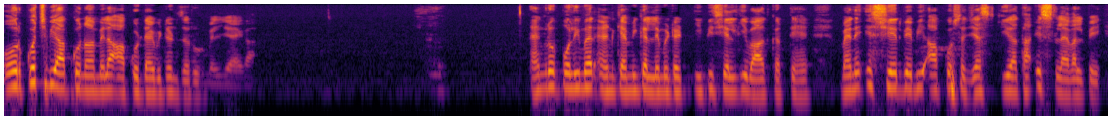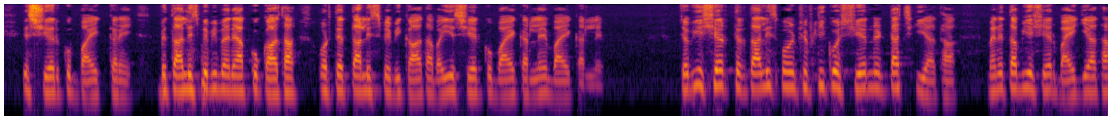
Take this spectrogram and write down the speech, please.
और कुछ भी आपको ना मिला, आपको डेविडेंड ज़रूर मिल जाएगा। Engro polymer and chemical limited EPCL की बात करते हैं। मैंने इस शेयर पे भी आपको सजेस्ट किया था, इस लेवल पे, इस शेयर को बाय करें। बैतालीस पे भी मैंने आपको कहा था और तैतालीस पे भी कहा था, भाई इस शेयर को बाय कर लें बाय कर लें। जब ये शेयर तिरतालीस पॉइंट फिफ्टी को शेयर ने टच किया था, मैंने तब ये शेयर बाय किया था,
